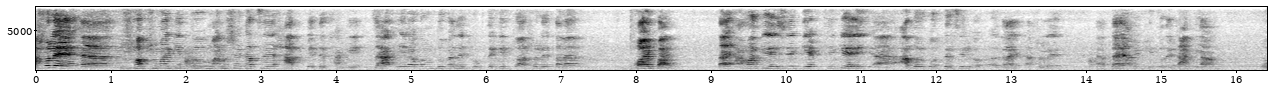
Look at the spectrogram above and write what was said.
আসলে সব সময় কিন্তু মানুষের কাছে হাত পেতে থাকে। যা এরকম দোকানে ঢুকতে কিন্তু আসলে তারা ভয় পায়। তাই আমাকে এসে গেট থেকেই আদর করতেছিল। যাই, আসলে তাই আমি ভিতরে ডাকলাম। তো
